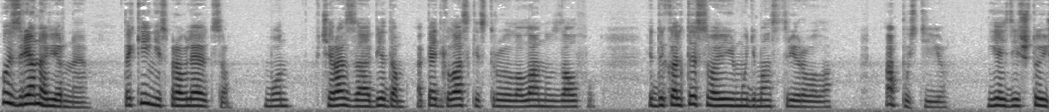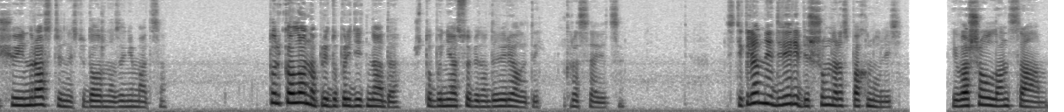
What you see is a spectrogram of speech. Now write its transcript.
Ой, зря, наверное. Такие не справляются. Вон, вчера за обедом опять глазки строила Лану Залфу и декольте свое ему демонстрировала. Пусть ее. Я здесь что, еще и нравственностью должна заниматься? Только Лана предупредить надо, чтобы не особенно доверял этой красавицы. Стеклянные двери бесшумно распахнулись, и вошел Лансаам.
